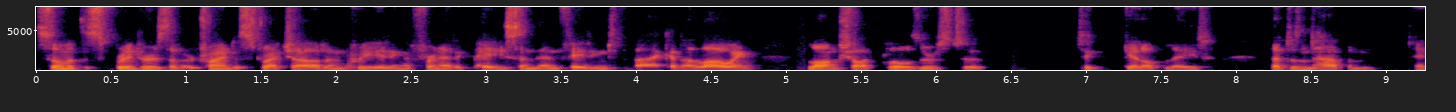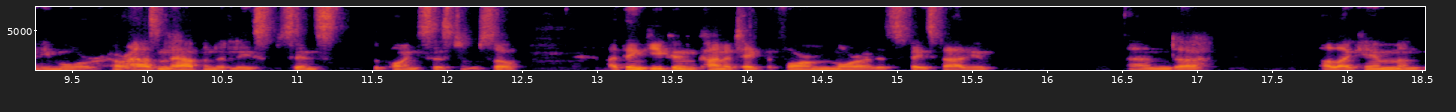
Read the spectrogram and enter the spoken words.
some of the sprinters that are trying to stretch out and creating a frenetic pace and then fading to the back and allowing long shot closers to to get up late. That doesn't happen anymore, or hasn't happened at least since the point system. So I think you can kind of take the form more at its face value. And uh, I like him, and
